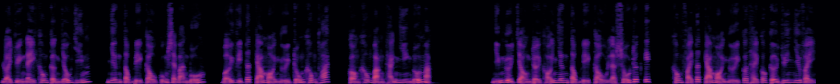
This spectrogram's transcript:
loại chuyện này không cần giấu giếm, nhân tộc địa cầu cũng sẽ ban bố, bởi vì tất cả mọi người trốn không thoát, còn không bằng thản nhiên đối mặt. Những người chọn rời khỏi nhân tộc địa cầu là số rất ít, không phải tất cả mọi người có thể có cơ duyên như vậy.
